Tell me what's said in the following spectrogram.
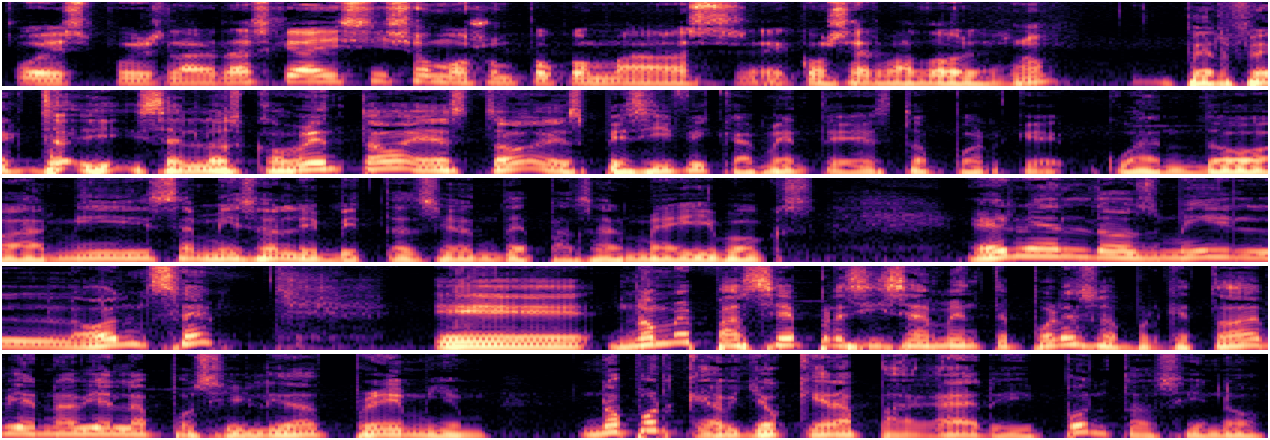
pues, pues la verdad es que ahí sí somos un poco más eh, conservadores, ¿no? Perfecto, y se los comento esto, específicamente esto, porque cuando a mí se me hizo la invitación de pasarme a Evox en el 2011, eh, no me pasé precisamente por eso, porque todavía no había la posibilidad premium. No porque yo quiera pagar y punto, sino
